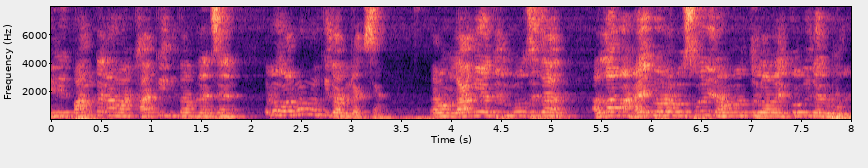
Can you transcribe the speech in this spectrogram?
ইনি পান্তানামা খাকি কিতাব লেখছেন এবং অন্যান্য কিতাব লেখছেন। এবং লামিয়াতুল মুজিজাত আল্লামা হাইবুর রসুল রহমতুল্লাহ আলাই কবিতার উপরে।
